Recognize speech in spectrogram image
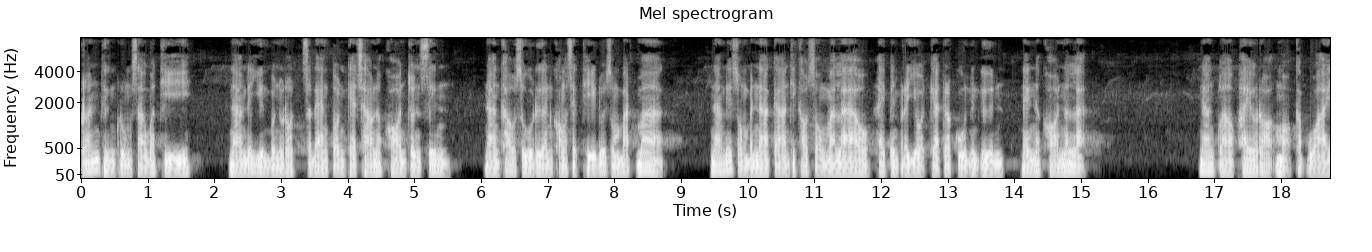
ครั้นถึงกรุงสาวัตถี นางได้ยืนบนรถแสดงตนแก่ชาวนครจนสิ้น นางเข้าสู่เรือนของเศรษฐีด้วยสมบัติมากนางได้ส่งบรรณาการที่เขาส่งมาแล้ว ให้เป็นประโยชน์แก่ตระกูลอื่น ๆ ในนครนั่นแหละ นางกล่าวไพเราะเหมาะกับวัย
